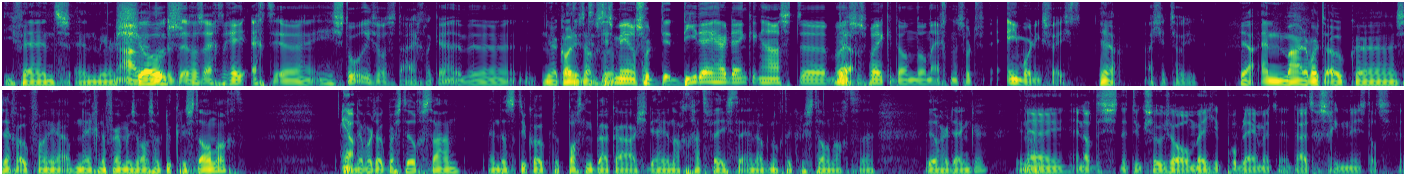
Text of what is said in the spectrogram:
events en meer Ja, shows. Het, het was echt, re- echt eh, historisch was het eigenlijk. Hè? De, ja, het, Koningsdag. het is meer een soort D-Day herdenking haast, eh bij wijze Ja. van spreken, dan, dan echt een soort eenwordingsfeest. Ja. Als je het zo ziet. Ja, en, maar er wordt ook, ze zeggen ook van ja, op 9 november was ook de Kristalnacht. En Ja. daar wordt ook bij stilgestaan. En dat is natuurlijk ook, dat past niet bij elkaar als je de hele nacht gaat feesten en ook nog de Kristalnacht wil herdenken. Nee, en dat is natuurlijk sowieso een beetje het probleem met de Duitse geschiedenis. Dat ze eh,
